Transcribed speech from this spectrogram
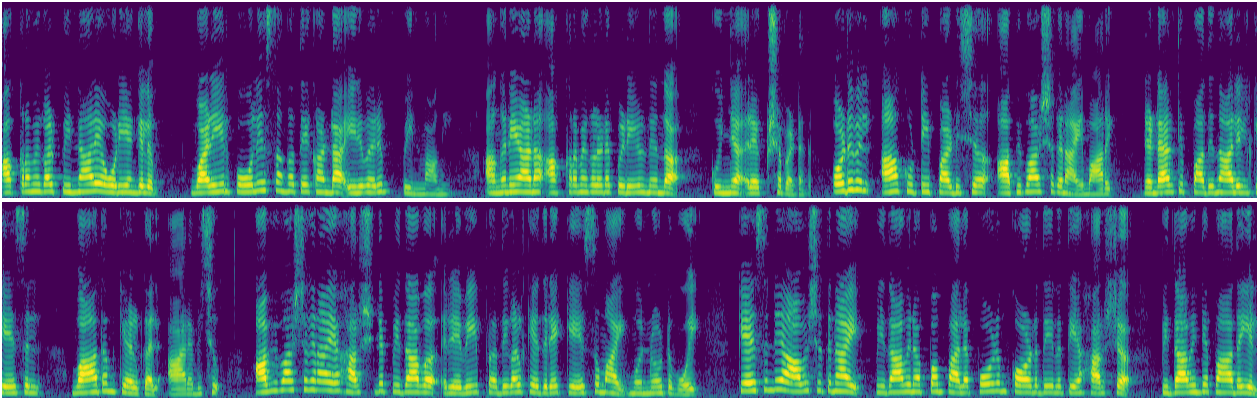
അക്രമികൾ പിന്നാലെ ഓടിയെങ്കിലും വഴിയിൽ പോലീസ് സംഘത്തെ കണ്ട ഇരുവരും പിൻവാങ്ങി. അങ്ങനെയാണ് അക്രമികളുടെ പിടിയിൽ നിന്ന് കുഞ്ഞ് രക്ഷപ്പെട്ടത്. ഒടുവിൽ ആ കുട്ടി പഠിച്ച് അഭിഭാഷകനായി മാറി. രണ്ടായിരത്തി പതിനാലിൽ കേസിൽ വാദം കേൾക്കൽ ആരംഭിച്ചു. അഭിഭാഷകനായ ഹർഷിന്റെ പിതാവ് രവി പ്രതികൾക്കെതിരെ കേസുമായി മുന്നോട്ടു പോയി കേസിന്റെ ആവശ്യത്തിനായി പിതാവിനൊപ്പം പലപ്പോഴും കോടതിയിലെത്തിയ ഹർഷ് പിതാവിന്റെ പാതയിൽ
